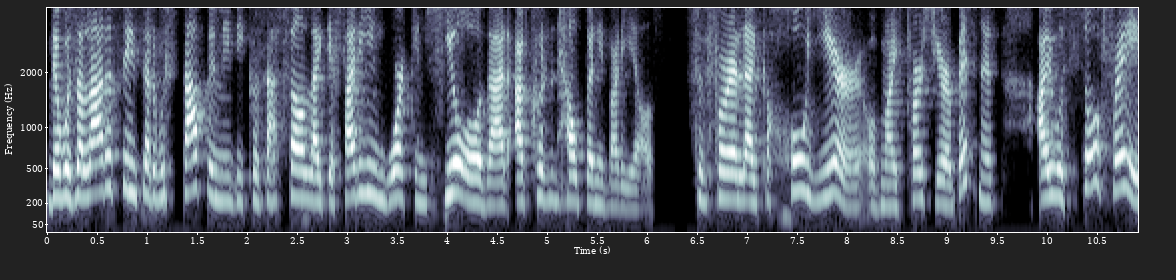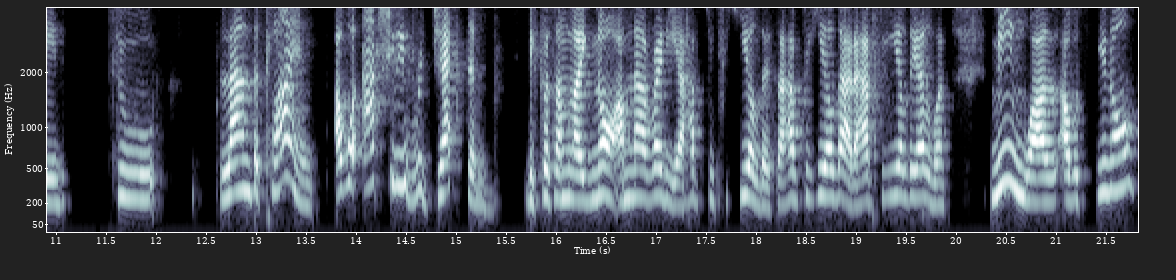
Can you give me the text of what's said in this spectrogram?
there was a lot of things that was stopping me because I felt like if I didn't work and heal all that, I couldn't help anybody else. So for like a whole year of my first year of business, I was so afraid to land the client. I would actually reject them because I'm like, no, I'm not ready. I have to heal this. I have to heal that. I have to heal the other one. Meanwhile, I was, you know,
